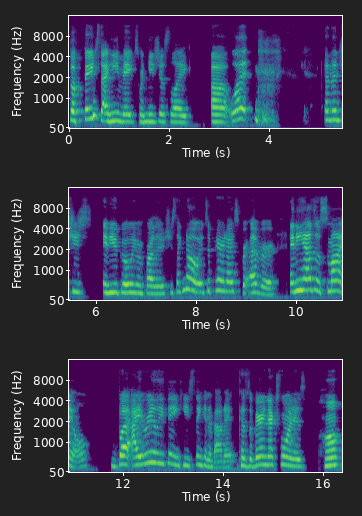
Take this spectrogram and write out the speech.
The face that he makes when he's just like, uh, what? and then she's, if you go even farther, she's like, no, it's a paradise forever. And he has a smile, but I really think he's thinking about it because the very next one is, huh?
